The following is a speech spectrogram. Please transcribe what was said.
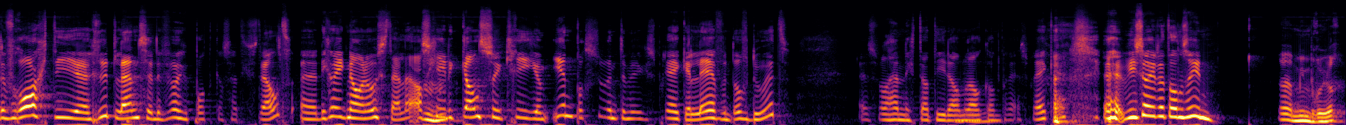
de vraag die eh, Ruud Lens in de vorige podcast had gesteld. Eh, die ga ik nou aan jou stellen. Als Mhm. je de kans zou krijgen om één persoon te mogen spreken, levend of doe het. Het is wel handig dat hij dan wel kan pre- spreken. Wie zou je dat dan zien? Mijn broer.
